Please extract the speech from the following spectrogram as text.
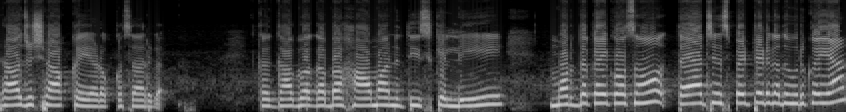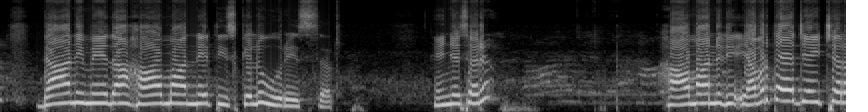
రాజు షాక్ అయ్యాడు ఒక్కసారిగా. ఇక గబ గబ హామాను తీసుకెళ్ళి మొర్దకాయ కోసం తయారు చేసి పెట్టాడు కదా ఉరికయ్య దాని మీద హామాన్నే తీసుకెళ్ళి ఊరేస్తారు. ఏం చేశారు? హామాన్ని ఎవరు తయారు చేయించారు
